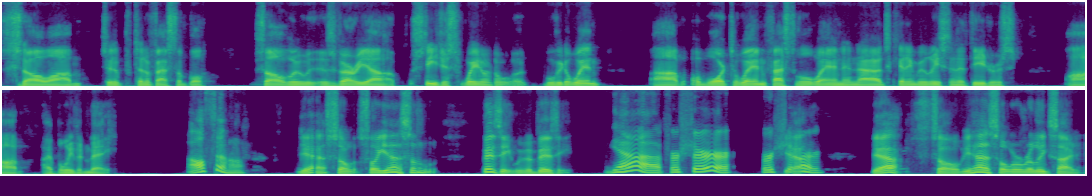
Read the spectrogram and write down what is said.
so um to the to the festival so it was, very uh, prestigious way to movie to win, uh, award to win, festival win, and uh, it's getting released in the theaters. Uh, I believe in May. Awesome. Yeah. So so yeah. So busy. We've been busy. Yeah, for sure. For sure. Yeah. So yeah. So we're really excited.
